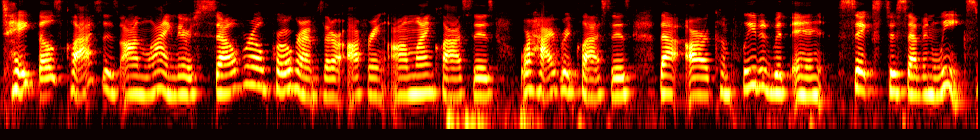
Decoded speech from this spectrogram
take those classes online. There are several programs that are offering online classes or hybrid classes that are completed within six to seven weeks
